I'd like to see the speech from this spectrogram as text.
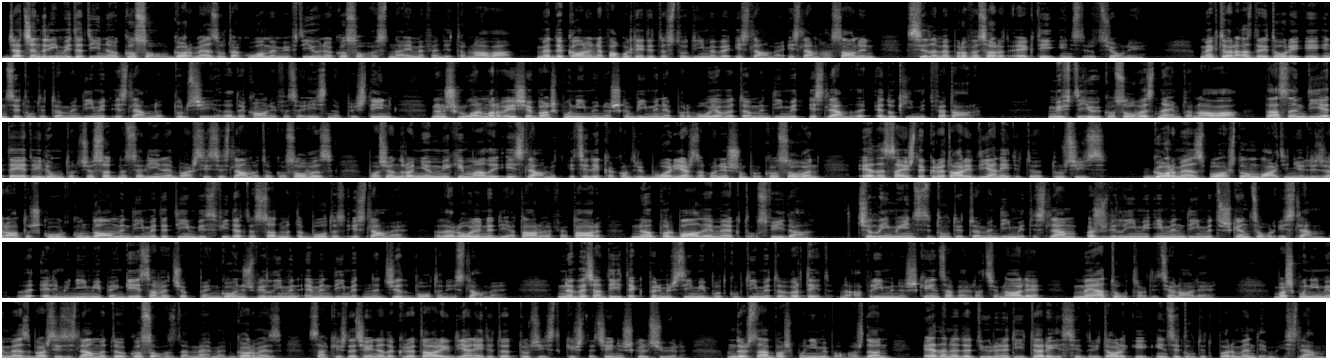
Gjatë qëndrimit të tij në Kosovë, Gormez u takua me Myftiun e Kosovës, Naim Efendi Tërnava, me Dekanin e Fakultetit të Studimeve Islame, Islam Hasanin, si dhe me profesorët e këtij institucioni. Me këtë rast drejtori i Institutit të Mendimit Islam në Turqi dhe dekani i FSI-së në Prishtinë, nënshkruan marrëveshje bashkëpunimi në shkëmbimin e përvojave të mendimit islam dhe edukimit fetar. Myftiu i Kosovës, Naim Tërnava, tha se ndihet tejet i lumtur që sot në selinë e Bashkësisë Islame të Kosovës po qëndron një mik i madh i Islamit, i cili ka kontribuar jashtëzakonisht shumë për Kosovën edhe sa ishte kryetar i Dijanetit të Turqisë. Gormez po ashtu mbajti një ligjëratë të shkurtë ku ndau mendimet e tij mbi sfidat e sotme të botës islame dhe rolin e dijetarëve fetarë në përballje me këto sfida. Qëllimi i Institutit të Mendimit Islam është zhvillimi i mendimit shkencor islam dhe eliminimi i pengesave që pengojnë zhvillimin e mendimit në gjithë botën islame, në veçanti tek përmirësimi i botëkuptimit të vërtetë në afrimin e shkencave racionale me ato tradicionale. Bashkëpunimi mes Bashkësisë Islame të Kosovës dhe Mehmet Gormez, sa kishte qenë edhe kryetar i Dijanetit të Turqisë, kishte qenë i shkëlqyer, ndërsa bashkëpunimi po vazhdon edhe në detyrën e tij të re si drejtor i Institutit për Mendim Islam.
